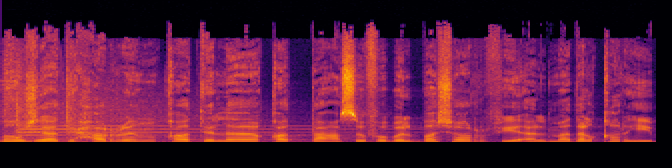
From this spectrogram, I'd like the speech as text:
موجات حر قاتلة قد تعصف بالبشر في المدى القريب.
